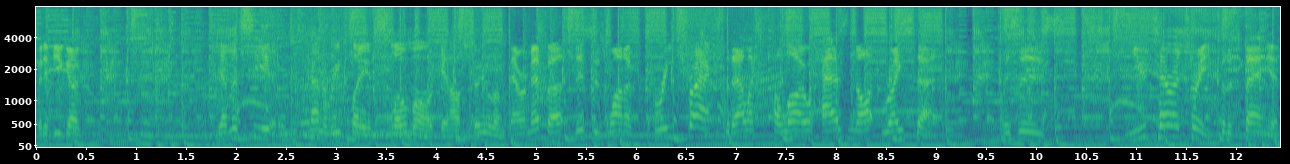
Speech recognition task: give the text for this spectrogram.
But if you go, yeah, let's see it. Just kind of replay in slow mo again. I'll show you what I'm. now remember, this is one of three tracks that Alex Palou has not raced at. This is new territory for the Spaniard.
